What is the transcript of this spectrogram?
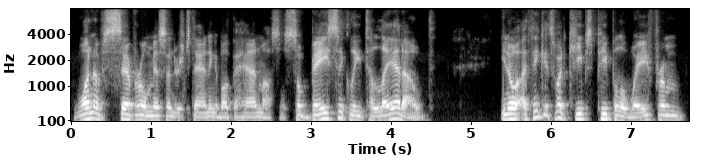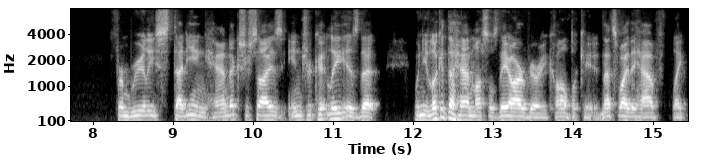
one of several misunderstanding about the hand muscles. So basically to lay it out, you know, I think it's what keeps people away from from really studying hand exercise intricately is that when you look at the hand muscles, they are very complicated. And that's why they have like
